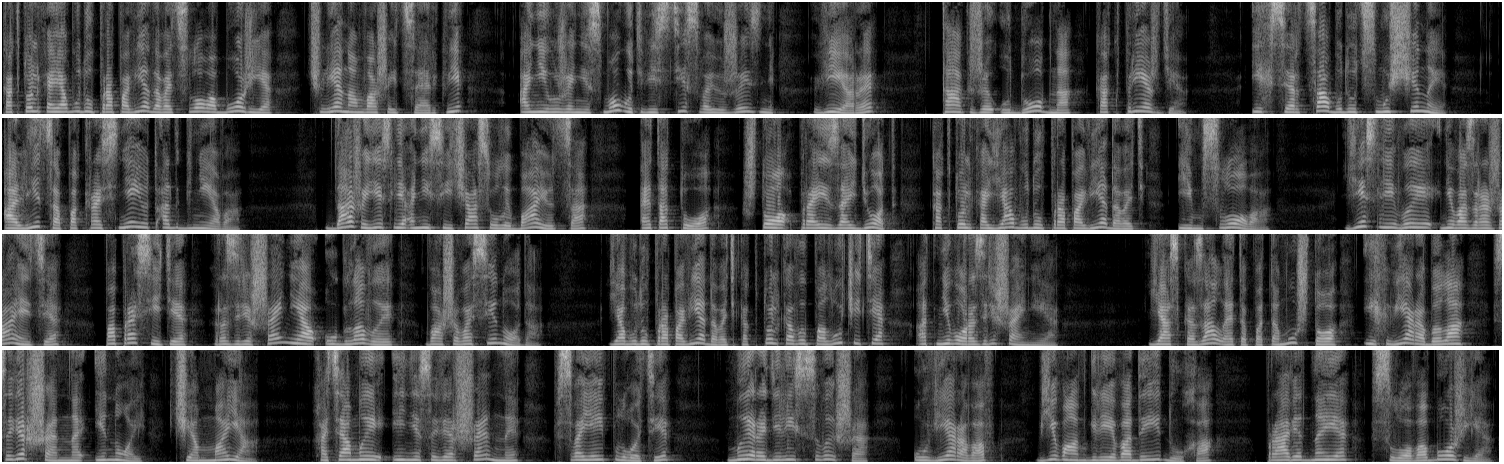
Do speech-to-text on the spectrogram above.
Как только я буду проповедовать Слово Божье членам вашей церкви, они уже не смогут вести свою жизнь веры так же удобно, как прежде. Их сердца будут смущены, а лица покраснеют от гнева. Даже если они сейчас улыбаются, это то, что произойдет, как только я буду проповедовать им Слово. Если вы не возражаете, попросите разрешения у главы вашего синода. Я буду проповедовать, как только вы получите от него разрешение. Я сказал это потому, что их вера была совершенно иной, чем моя. Хотя мы и несовершенны в своей плоти, мы родились свыше, уверовав в Евангелие воды и духа, праведное Слово Божье.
